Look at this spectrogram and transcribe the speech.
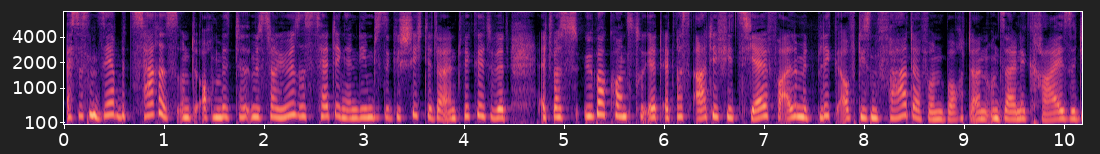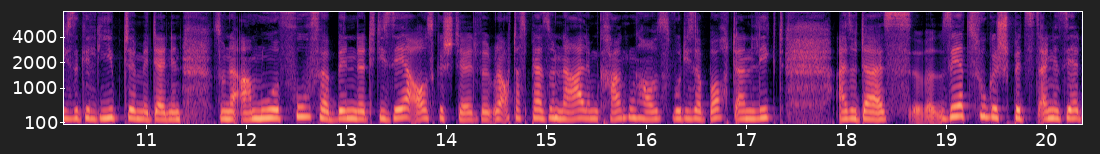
es ist ein sehr bizarres und auch mysteriöses Setting, in dem diese Geschichte da entwickelt wird. Etwas überkonstruiert, etwas artifiziell, vor allem mit Blick auf diesen Vater von Bogdan und seine Kreise, diese Geliebte, mit der so eine Amour-Fou verbindet, die sehr ausgestellt wird. Oder auch das Personal im Krankenhaus, wo dieser Boch dann liegt. Also da ist äh, sehr zugespitzt eine sehr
